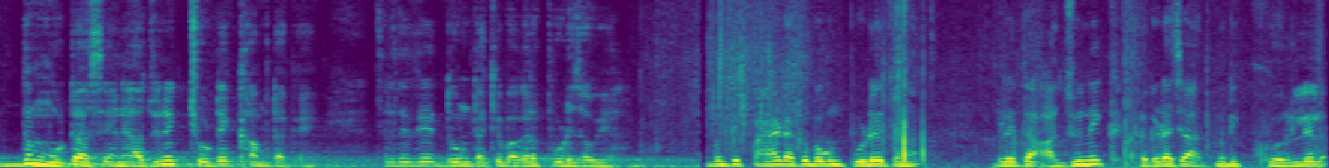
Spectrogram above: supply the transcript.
एकदम मोठं असं आहे आणि अजून एक छोटे खांब टाक आहे. तर ते दोन टाके बघायला पुढे जाऊया. पण ते पाण्या टाकं बघून पुढे येतो ना आपल्याला इथं अजून एक दगडाच्या आतमध्ये खोरलेलं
